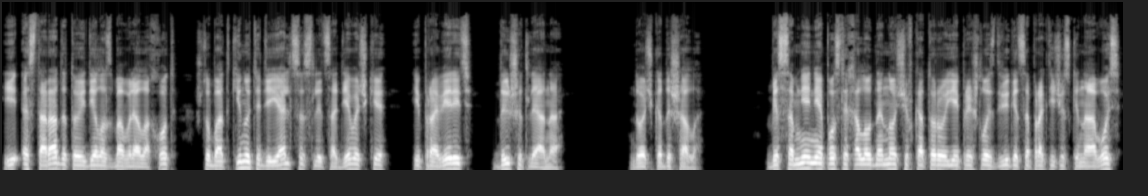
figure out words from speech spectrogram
и Эсторада то и дело сбавляла ход, чтобы откинуть одеяльце с лица девочки и проверить, дышит ли она. Дочка дышала. Без сомнения, после холодной ночи, в которую ей пришлось двигаться практически на авось,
